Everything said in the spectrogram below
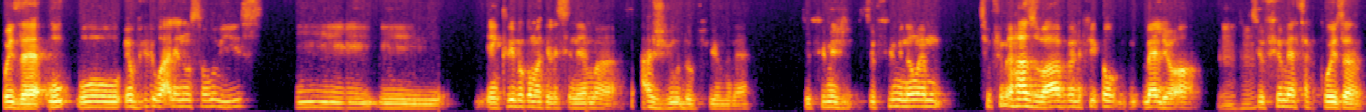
Pois é, o, o... eu vi o Alien no São Luís e... e é incrível como aquele cinema ajuda o filme, né? Se o filme, se o filme não é, se o filme é razoável, ele fica melhor. Uhum. Se o filme é essa coisa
